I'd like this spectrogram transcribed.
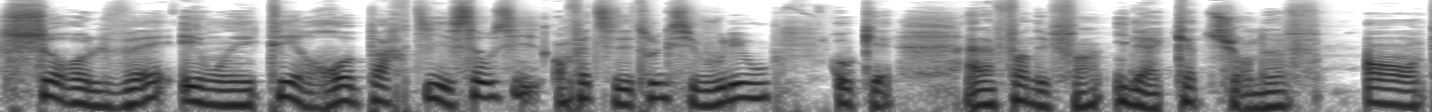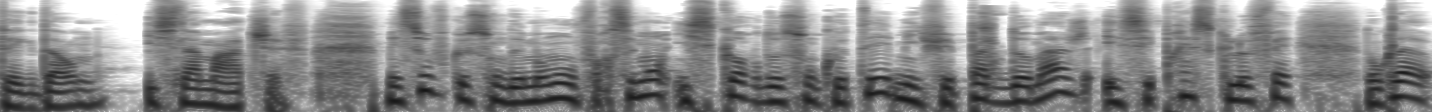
se relevait et on était reparti. Et ça aussi en fait c'est des trucs si vous voulez où OK, à la fin des fins, il est à 4 sur 9 en takedown Islam Makhachev. Mais sauf que ce sont des moments où forcément il score de son côté, mais il fait pas de dommages et c'est presque le fait. Donc là,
